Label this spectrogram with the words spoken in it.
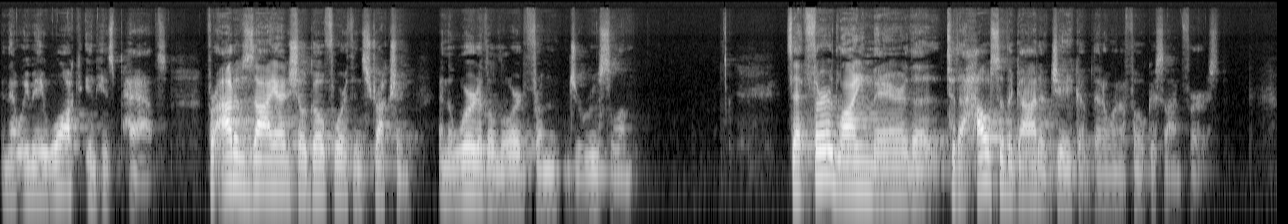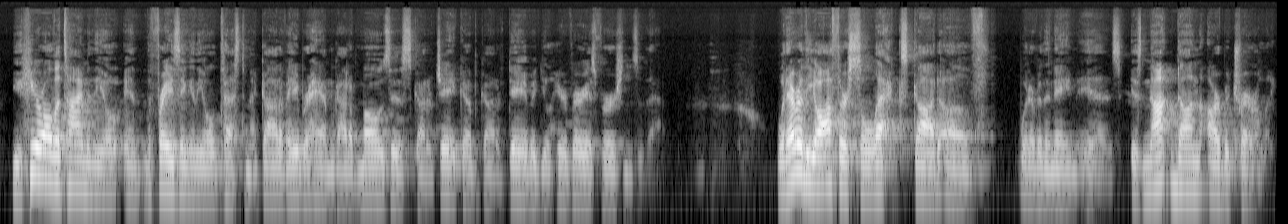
and that we may walk in his paths. For out of Zion shall go forth instruction, and the word of the Lord from Jerusalem. It's that third line there, the, to the house of the God of Jacob, that I want to focus on first. You hear all the time in the, in the phrasing in the Old Testament God of Abraham, God of Moses, God of Jacob, God of David. You'll hear various versions of that. Whatever the author selects, God of whatever the name is, is not done arbitrarily.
